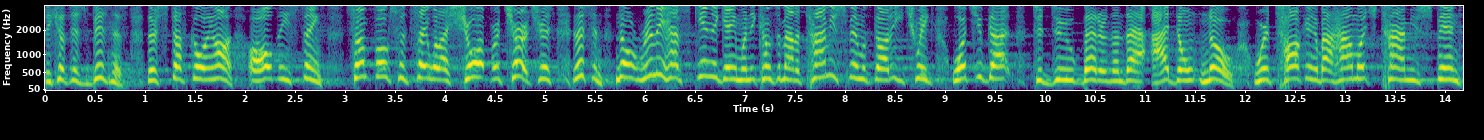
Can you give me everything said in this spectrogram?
Because it's business. There's stuff going on, all these things. Some folks would say, Well, I show up for church. Listen, no, really have skin in the game when it comes to amount of time you spend with God each week. What you've got to do better than that, I don't know. We're talking about how much time you spend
